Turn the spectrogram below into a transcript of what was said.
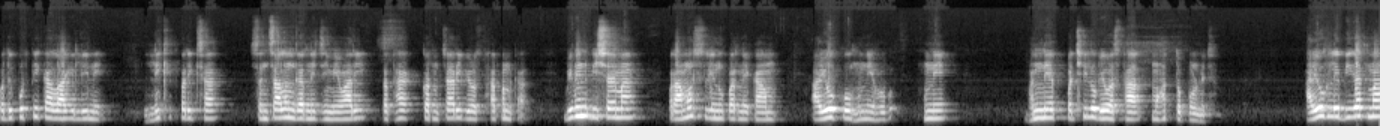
पदपूर्तिका लागि लिने लिखित परीक्षा, सञ्चालन गर्ने जिम्मेवारी तथा कर्मचारी व्यवस्थापनका विभिन्न विषयमा परामर्श लिनुपर्ने काम आयोगको हुने हो, हुने भन्ने पछिल्लो व्यवस्था महत्त्वपूर्ण छ आयोगले विगतमा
